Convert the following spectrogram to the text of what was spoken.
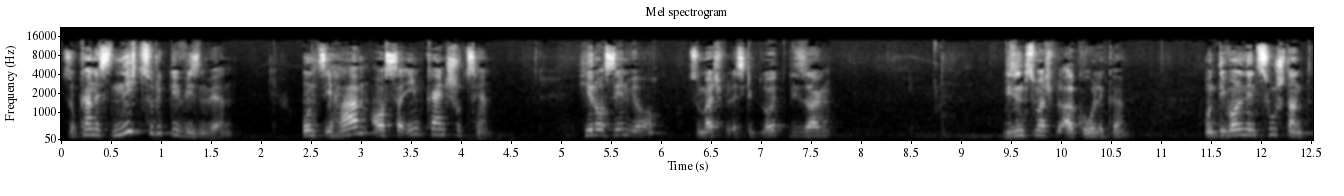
so kann es nicht zurückgewiesen werden. Und sie haben außer ihm keinen Schutzherrn. Hieraus sehen wir auch, zum Beispiel, es gibt Leute, die sagen, die sind zum Beispiel Alkoholiker und die wollen den Zustand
